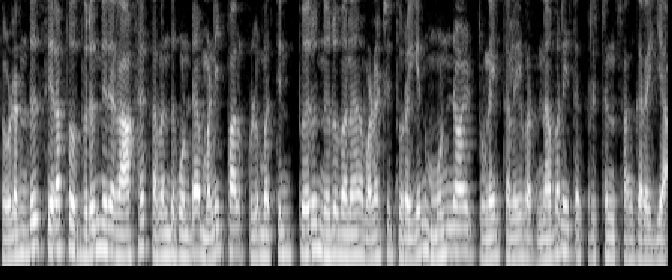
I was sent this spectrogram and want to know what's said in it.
தொடர்ந்து சிறப்பு விருந்தினராக கலந்து கொண்ட மணிப்பால் குழுமத்தின் பெருநிறுவன வளர்ச்சித்துறையின் முன்னாள் துணைத் தலைவர் நவநீத கிருஷ்ணன் சங்கரையா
